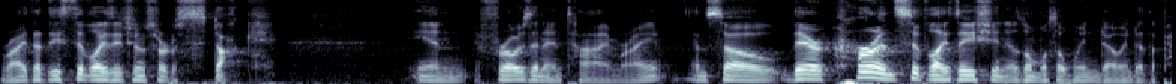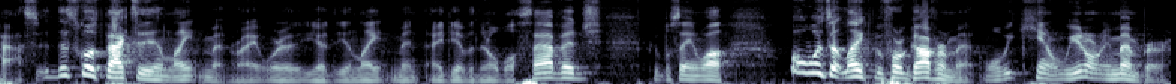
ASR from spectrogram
right? That these civilizations sort of stuck in frozen in time, right? And so their current civilization is almost a window into the past. This goes back to the Enlightenment, right? Where you had the Enlightenment idea of the noble savage. People saying, "Well, what was it like before government?" Well, we can't, we don't remember,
